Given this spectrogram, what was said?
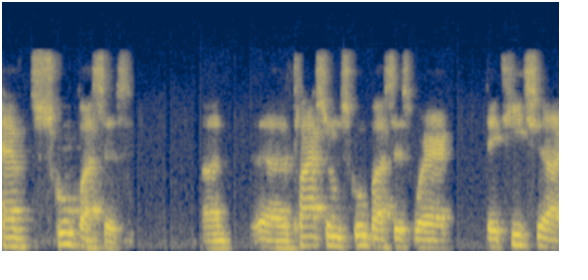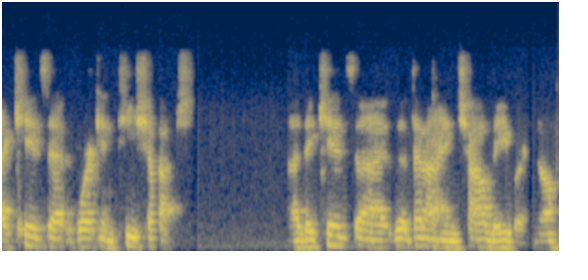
have school buses, uh, uh, classroom school buses where they teach uh, kids that work in tea shops. Uh, the kids uh, that, that are in child labor, you know,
